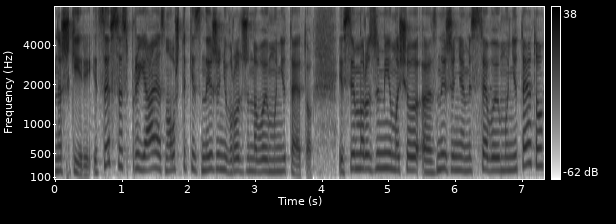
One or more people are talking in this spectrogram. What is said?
На шкірі, і це все сприяє знову ж таки зниженню вродженого імунітету. І всі ми розуміємо, що е, зниження місцевого імунітету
